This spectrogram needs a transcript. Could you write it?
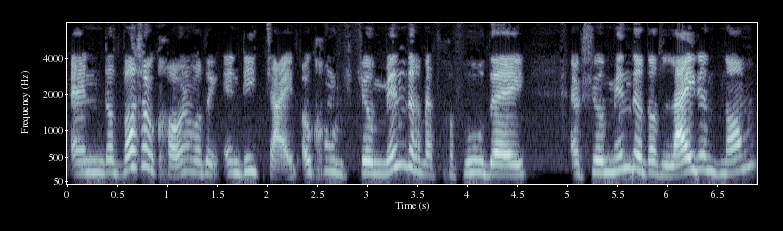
En dat was ook gewoon omdat ik in die tijd ook gewoon veel minder met gevoel deed. En veel minder dat leidend nam.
